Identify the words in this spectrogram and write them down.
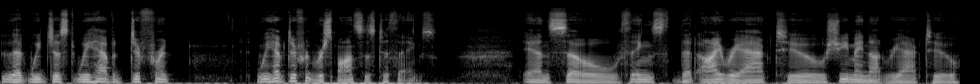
that we just we have a different we have different responses to things. And so things that I react to, she may not react to,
